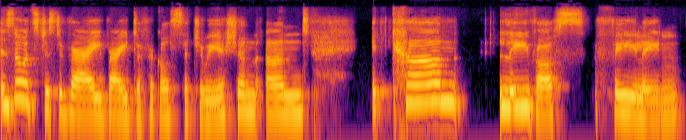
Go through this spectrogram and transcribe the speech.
as though it's just a very, very difficult situation. And it can leave us feeling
